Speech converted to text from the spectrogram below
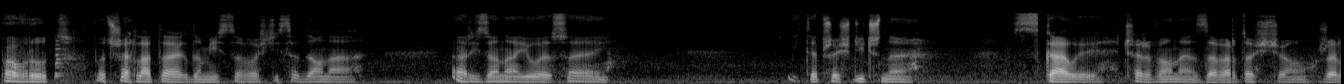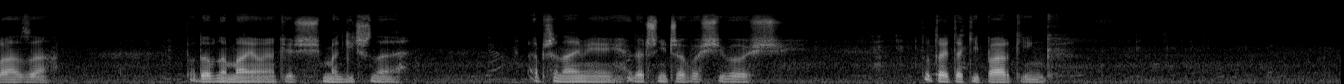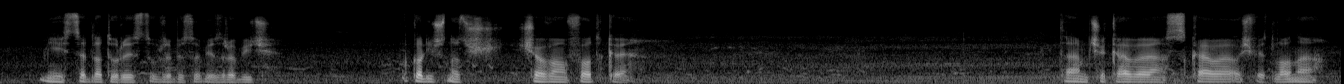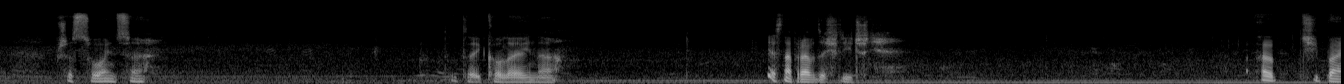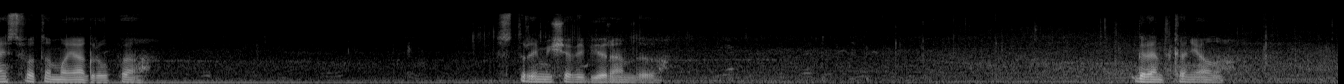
Powrót po trzech latach do miejscowości Sedona, Arizona, USA i te prześliczne skały czerwone z zawartością żelaza. Podobno mają jakieś magiczne a przynajmniej lecznicze właściwości tutaj taki parking. Miejsce dla turystów, żeby sobie zrobić okolicznościową fotkę. Tam ciekawa skała oświetlona przez słońce. Tutaj kolejna. Jest naprawdę ślicznie. A ci Państwo to moja grupa z którymi się wybieram do Grand Canyonu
